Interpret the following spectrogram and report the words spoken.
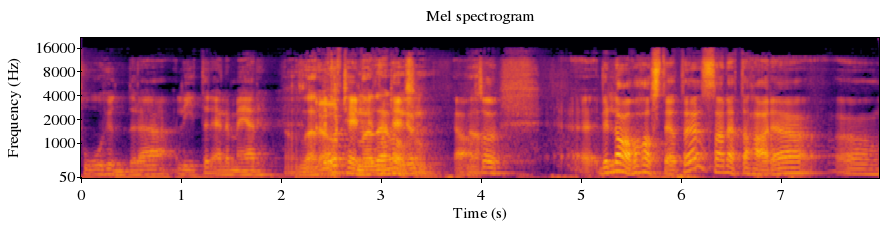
200 liter eller mer. Ja, så det er Det forteller- det forteller-. Ja, Ja. Så eh, ved lave hastigheter så er dette her eh,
